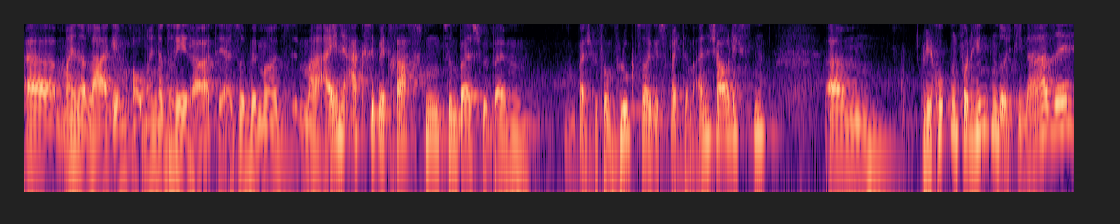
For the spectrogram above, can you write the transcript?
äh, meiner Lage im Raum, meiner Drehrate. Also wenn wir jetzt mal eine Achse betrachten, zum Beispiel beim Beispiel vom Flugzeug ist vielleicht am anschaulichsten. Ähm, wir gucken von hinten durch die Nase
